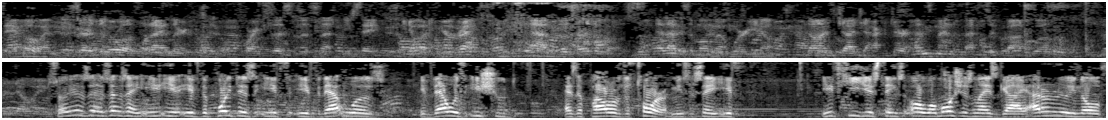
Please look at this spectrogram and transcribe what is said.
say, oh, and these are the rules that I learned according to this and this and that. And you say, you know what, you're right. Uh, those are the rules. And that's the moment where, you know, non-judge actor has manifested God's will, knowing. So, yeah, so, so I'm saying, if, if the point is, if if that was if that was issued as a power of the Torah, means to say, if if he just thinks, oh, well, Moshe is a nice guy, I don't really know if,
